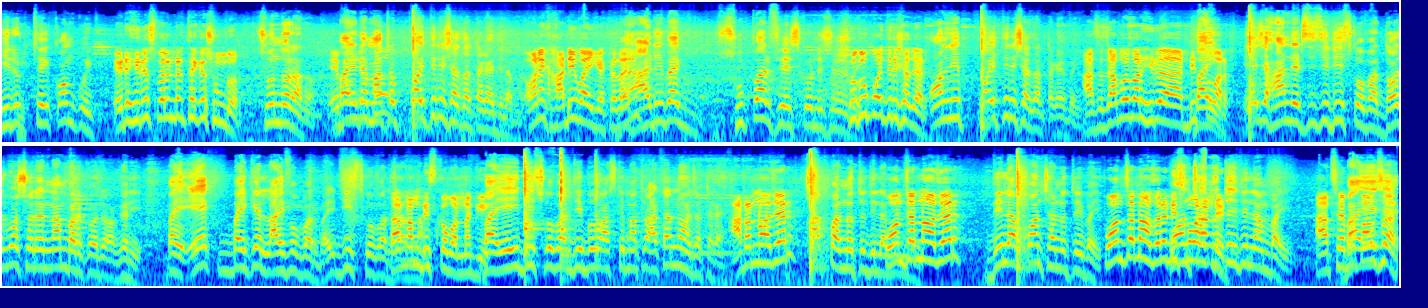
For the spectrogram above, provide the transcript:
হিরোর থেকে কম কই? এটা হিরো স্প্লেন্ডার থেকে সুন্দর। সুন্দর আরও। ভাই এটা মাত্র পঁয়ত্রিশ হাজার টাকায় দিলাম। অনেক হার্ডি বাইক একটা তাই হার্ডি বাইক সুপার ফ্রেশ শুধু পঁয়ত্রিশ হাজার? অনলি পঁয়ত্রিশ হাজার টাকায় ভাই আচ্ছা যাব এবার ডিসকভার এই যে হান্ড্রেড সিসি ডিসকভার দশ বছরের নাম্বার করা গাড়ি। ভাই এক বাইকের লাইফ ওভার ভাই ডিসকভার তার নাম ডিসকভার নাকি? ভাই এই ডিসকভার দিব আজকে মাত্র আটান্ন হাজার টাকায়। আটান্ন হাজার ছাপ্পান্নতে দিলাম। পঞ্চান্ন হাজার দিলাম পঞ্চান্নতেই ভাই। পঞ্চান্ন হাজারে ডিসকভার দিলাম ভাই। আচ্ছা এবার ভাই পালসার?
